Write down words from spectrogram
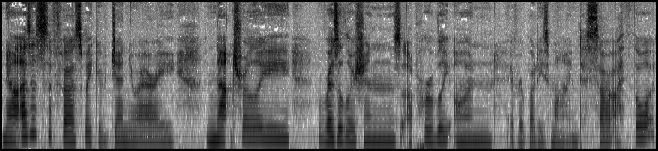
Now, as it's the first week of January, naturally resolutions are probably on everybody's mind. So I thought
